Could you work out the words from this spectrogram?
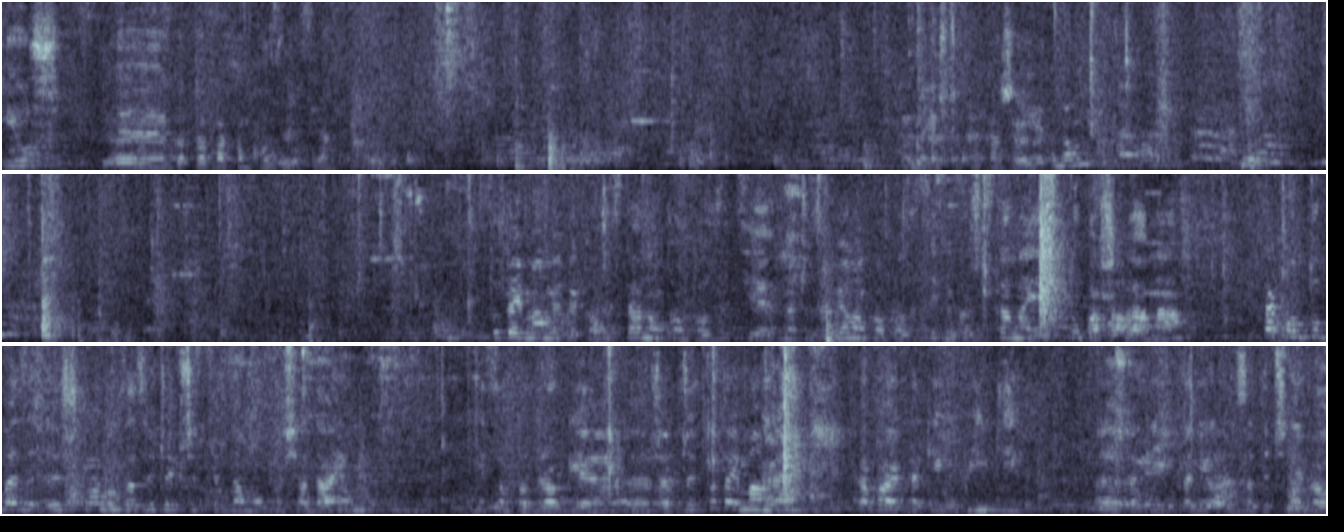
i już e, gotowa kompozycja. Tutaj jeszcze pokażę jedną. Tutaj mamy wykorzystaną kompozycję, znaczy zrobioną kompozycję, wykorzystana jest tuba szklana. Taką tubę z- szklaną zazwyczaj wszyscy w domu posiadają. Nie są to drogie e, rzeczy. Tutaj mamy kawałek takiej łupinki, e, takiego egzotycznego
